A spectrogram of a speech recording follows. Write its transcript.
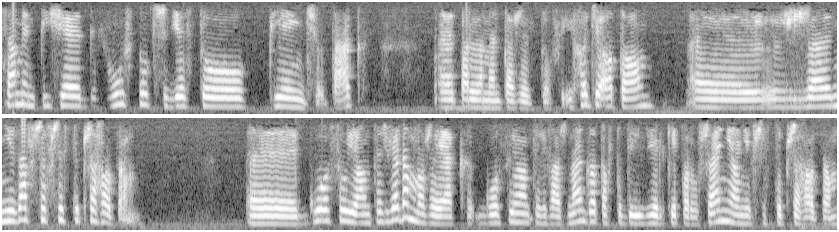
w samym PiSie 235, tak, parlamentarzystów. I chodzi o to, e, że nie zawsze wszyscy przechodzą. E, Głosują coś, wiadomo, że jak głosują coś ważnego, to wtedy jest wielkie poruszenie, oni wszyscy przechodzą.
